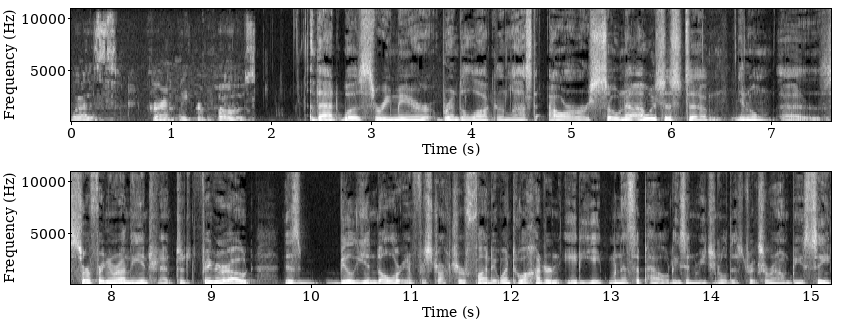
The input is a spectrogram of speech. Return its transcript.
was currently proposed. That was Surrey Mayor Brenda Locke in the last hour or so. Now, I was just, um, you know, uh, surfing around the internet to figure out this billion dollar infrastructure fund. It went to 188 municipalities and regional districts around BC.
